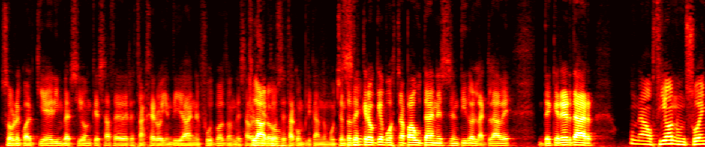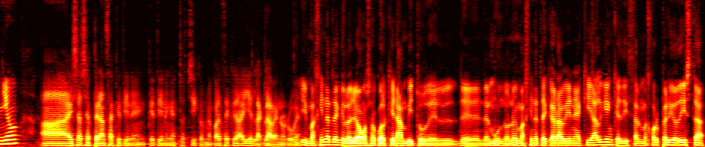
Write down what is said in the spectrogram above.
sobre cualquier inversión que se hace del extranjero hoy en día en el fútbol, donde sabes que todo se está complicando mucho. Entonces creo que vuestra pauta en ese sentido es la clave de querer dar una opción, un sueño a esas esperanzas que tienen, que tienen estos chicos. Me parece que ahí es la clave, ¿no, Rubén? Imagínate que lo llevamos a cualquier ámbito del, del mundo, ¿no? Imagínate que ahora viene aquí alguien que dice al mejor periodista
